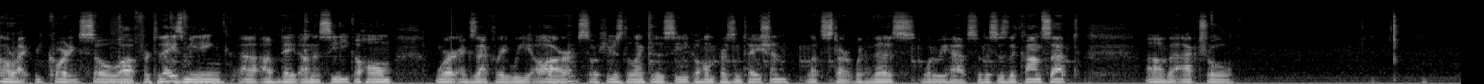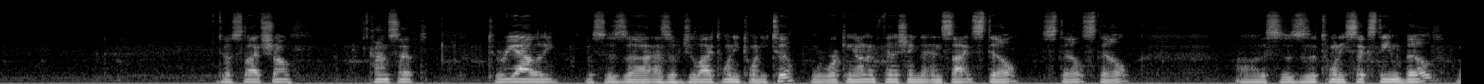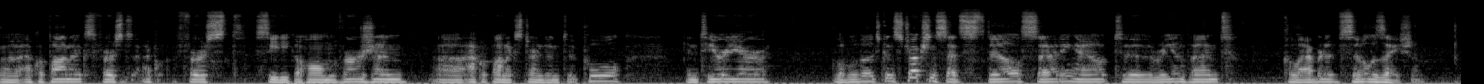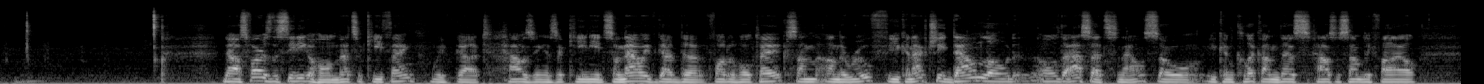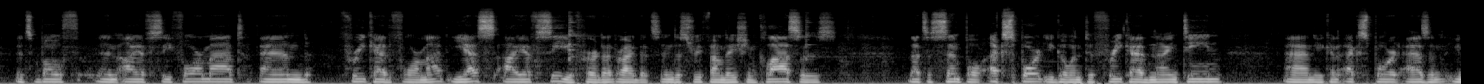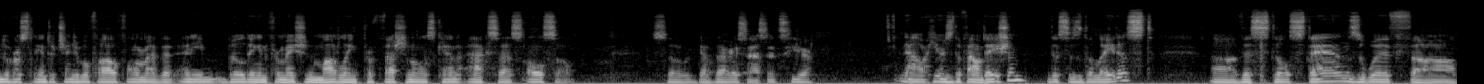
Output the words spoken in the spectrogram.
All right, recording. So uh, for today's meeting uh, update on the Seed Eco-Home, where exactly we are. So here's the link to the Seed Eco-Home presentation. Let's start with this. What do we have? So this is the concept of the actual Do a slideshow concept to reality. This is uh, as of July 2022. We're working on and finishing the inside still, still, still. Uh, this is a 2016 build, uh, aquaponics, first aqu first Seed Eco-Home version. Uh, aquaponics turned into pool, interior, Global Village construction set still setting out to reinvent collaborative civilization. Now, as far as the Seed Eco-Home, that's a key thing. We've got housing as a key need. So now we've got the photovoltaics on, on the roof. You can actually download all the assets now. So you can click on this house assembly file. It's both in IFC format and FreeCAD format. Yes, IFC, you've heard that right. That's Industry Foundation Classes. That's a simple export. You go into FreeCAD 19 and you can export as a universally interchangeable file format that any building information modeling professionals can access also. So we've got various assets here. Now here's the foundation. This is the latest. Uh, this still stands with, uh,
